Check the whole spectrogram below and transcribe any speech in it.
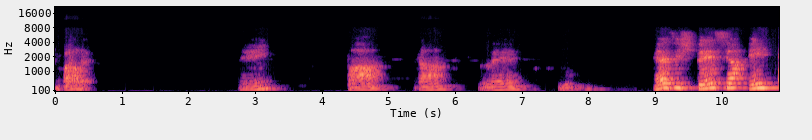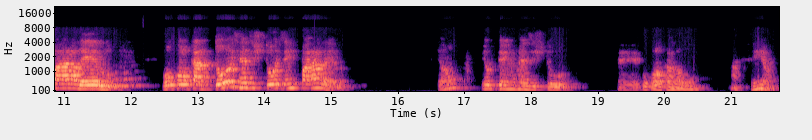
em paralelo. Em paralelo. Resistência em paralelo. Vou colocar dois resistores em paralelo. Então, eu tenho um resistor, é, vou colocar logo assim, ó.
